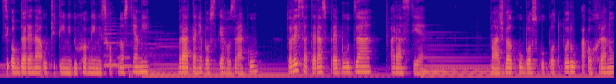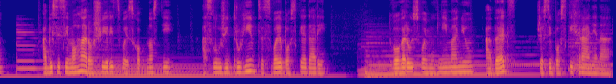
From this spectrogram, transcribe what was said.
Si obdarená určitými duchovnými schopnosťami, vrátane boského zraku, ktoré sa teraz prebúdza a rastie. Máš veľkú boskú podporu a ochranu, aby si si mohla rozšíriť svoje schopnosti a slúžiť druhým cez svoje boské dary. Dôveruj svojmu vnímaniu a vec, že si bosky chránená.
